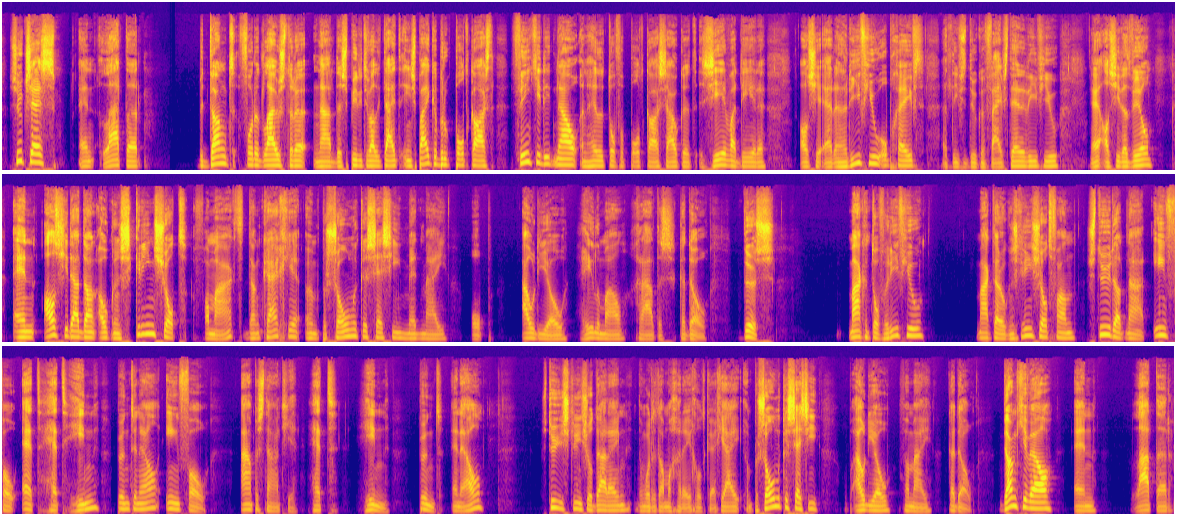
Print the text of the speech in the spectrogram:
Succes en later. Bedankt voor het luisteren naar de Spiritualiteit in Spijkerbroek podcast. Vind je dit nou een hele toffe podcast? Zou ik het zeer waarderen als je er een review op geeft. Het liefst natuurlijk een 5 sterren review. Hè, als je dat wil. En als je daar dan ook een screenshot van maakt, dan krijg je een persoonlijke sessie met mij op audio helemaal gratis cadeau. Dus maak een toffe review. Maak daar ook een screenshot van. Stuur dat naar info@hethin.nl. Info apenstaartje hethin.nl. Stuur je screenshot daarheen, dan wordt het allemaal geregeld. Krijg jij een persoonlijke sessie op audio van mij cadeau. Dankjewel en later.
